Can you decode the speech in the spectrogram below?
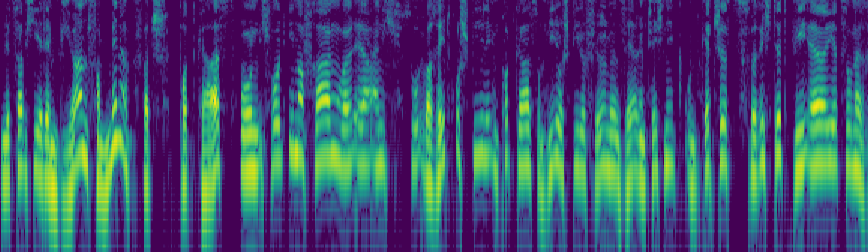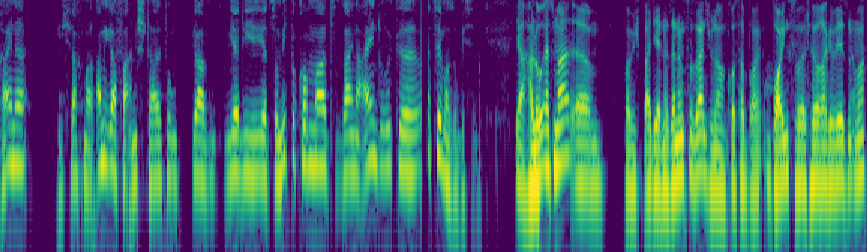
Und jetzt habe ich hier den Björn vom Männerquatsch Podcast. Und ich wollte ihn mal fragen, weil er eigentlich so über Retro-Spiele im Podcast und Videospiele, Filme, Serientechnik und Gadgets berichtet, wie er jetzt so eine reine ich sag mal, Amiga-Veranstaltung. Ja, wie er die jetzt so mitbekommen hat, seine Eindrücke. Erzähl mal so ein bisschen. Ja, hallo erstmal. Ähm, freue mich bei dir in der Sendung zu sein. Ich bin auch ein großer Boings World-Hörer gewesen immer.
